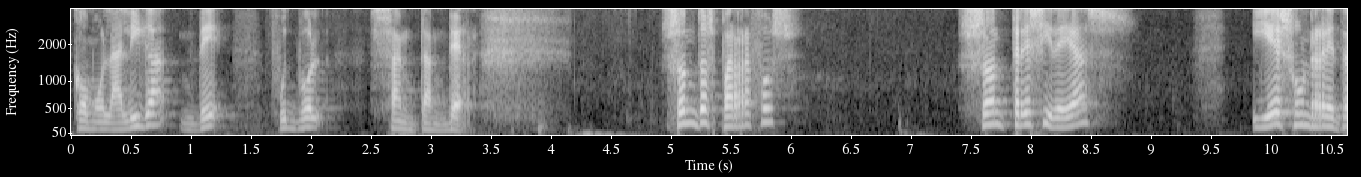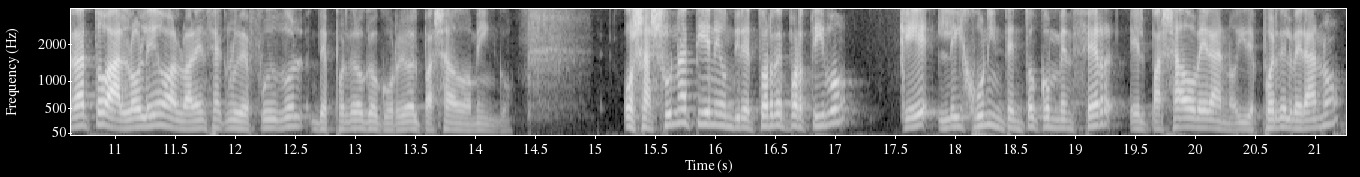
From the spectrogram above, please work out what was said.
como la Liga de Fútbol Santander. Son dos párrafos, son tres ideas y es un retrato al óleo al Valencia Club de Fútbol después de lo que ocurrió el pasado domingo. Osasuna tiene un director deportivo que Lei Jun intentó convencer el pasado verano y después del verano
